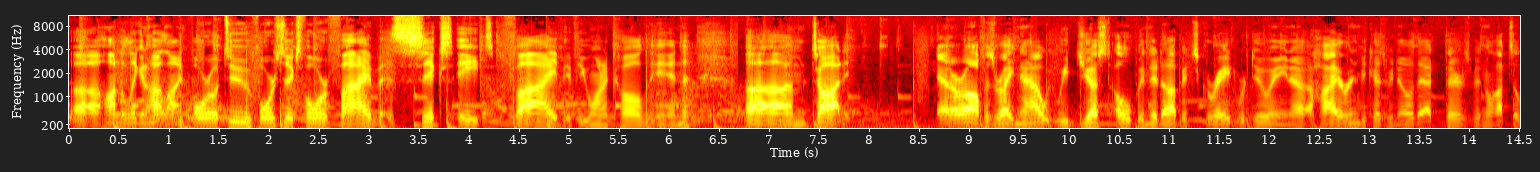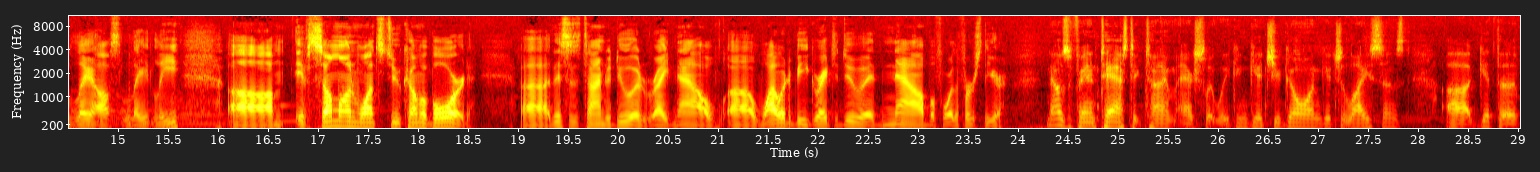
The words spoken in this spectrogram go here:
Uh, Honda Lincoln Hotline 402 464 5685 if you want to call in. Um, Todd, at our office right now, we just opened it up. It's great. We're doing uh, hiring because we know that there's been lots of layoffs lately. Um, if someone wants to come aboard, uh, this is the time to do it right now. Uh, why would it be great to do it now before the first of the year? Now's a fantastic time. Actually, we can get you going, get you licensed, uh, get the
